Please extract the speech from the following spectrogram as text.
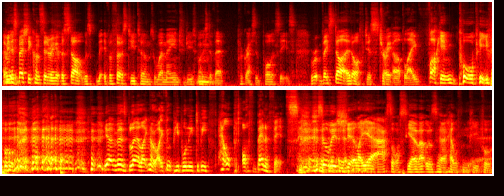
I, I mean, mean- especially considering at the start was the first two terms were when they introduced most Mm. of their progressive policies. R- They started off just straight up like fucking poor people. yeah, and there's Blair like, no, I think people need to be helped off benefits. Just all this shit like, yeah, ASBOs, yeah, that was uh, helping people.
